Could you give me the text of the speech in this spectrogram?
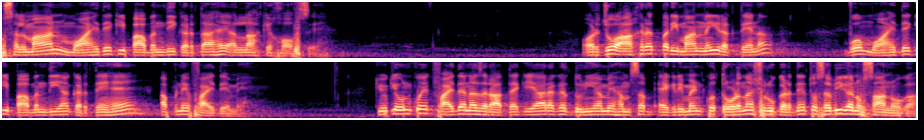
مسلمان معاہدے کی پابندی کرتا ہے اللہ کے خوف سے اور جو آخرت پر ایمان نہیں رکھتے نا وہ معاہدے کی پابندیاں کرتے ہیں اپنے فائدے میں کیونکہ ان کو ایک فائدہ نظر آتا ہے کہ یار اگر دنیا میں ہم سب ایگریمنٹ کو توڑنا شروع کر دیں تو سبھی کا نقصان ہوگا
